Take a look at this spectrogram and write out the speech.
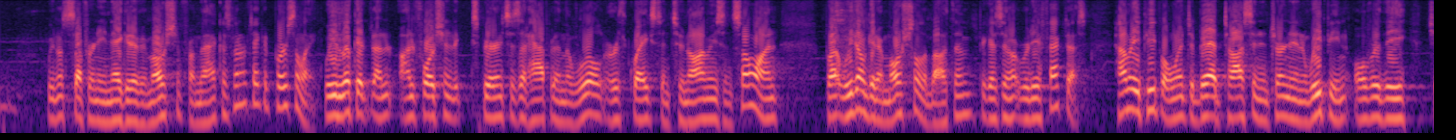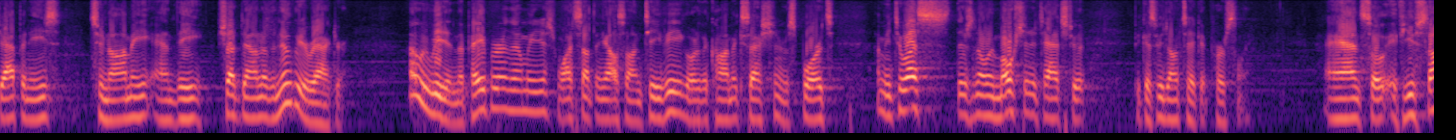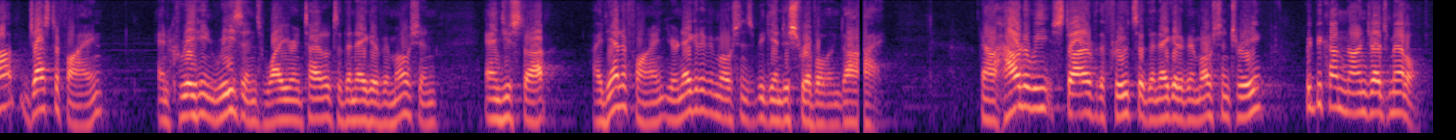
we don't suffer any negative emotion from that because we don't take it personally. We look at un unfortunate experiences that happen in the world, earthquakes and tsunamis and so on, but we don't get emotional about them because they don't really affect us. How many people went to bed tossing and turning and weeping over the Japanese tsunami and the shutdown of the nuclear reactor? Well, we read it in the paper and then we just watch something else on TV, go to the comic section or sports. I mean, to us, there's no emotion attached to it because we don't take it personally. And so if you stop justifying and creating reasons why you're entitled to the negative emotion and you stop identifying, your negative emotions begin to shrivel and die. Now, how do we starve the fruits of the negative emotion tree? We become non-judgmental.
